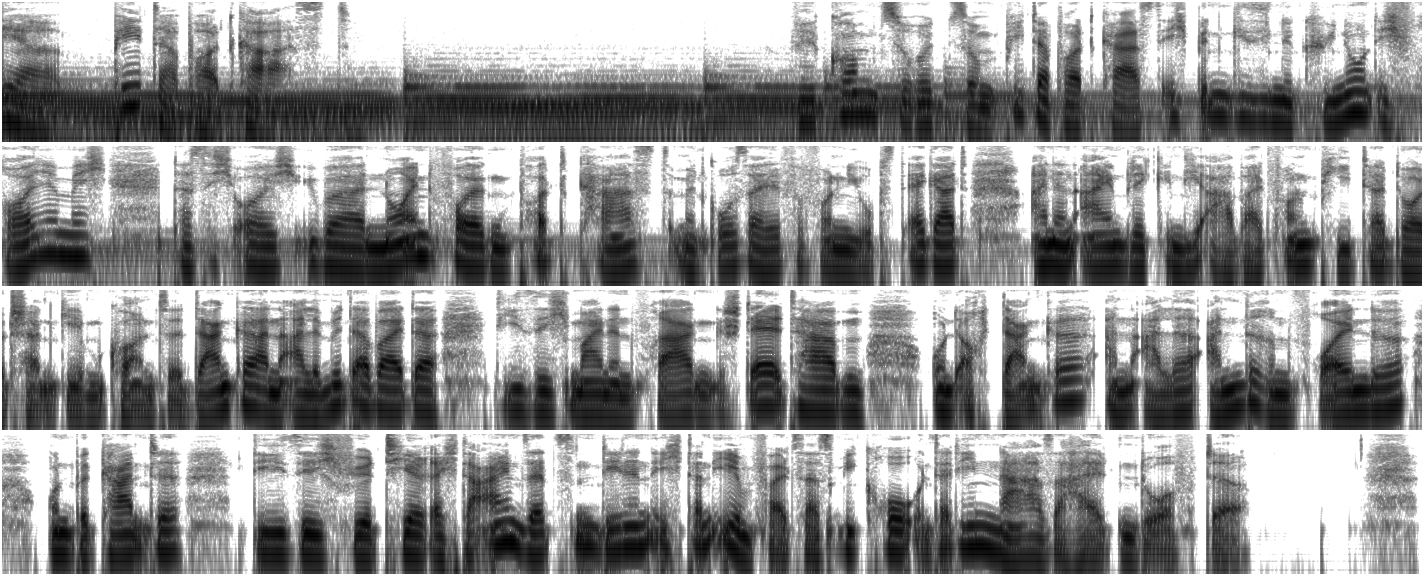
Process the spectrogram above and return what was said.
Der Peter Podcast. Willkommen zurück zum Peter Podcast. Ich bin Gesine Kühne und ich freue mich, dass ich euch über neun Folgen Podcast mit großer Hilfe von Jobst Eggert einen Einblick in die Arbeit von Peter Deutschland geben konnte. Danke an alle Mitarbeiter, die sich meinen Fragen gestellt haben und auch danke an alle anderen Freunde und Bekannte, die sich für Tierrechte einsetzen, denen ich dann ebenfalls das Mikro unter die Nase halten durfte.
